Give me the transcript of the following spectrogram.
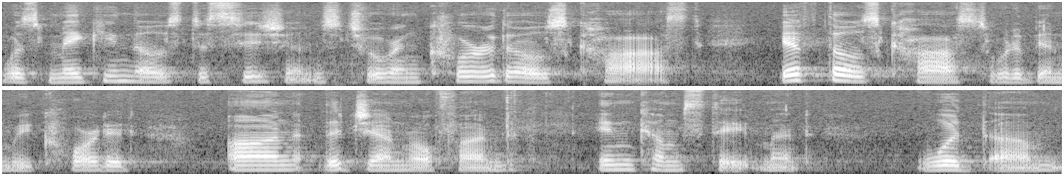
was making those decisions to incur those costs, if those costs would have been recorded on the general fund income statement, would, um,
